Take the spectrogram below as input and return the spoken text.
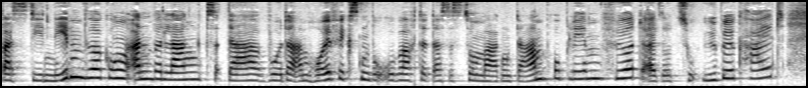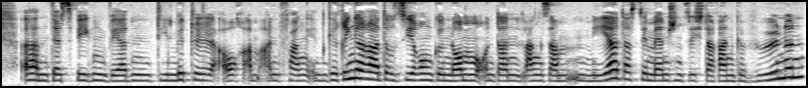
Was die Nebenwirkungen anbelangt, da wurde am häufigsten beobachtet, dass es zu Magen-Darm-Problemen führt, also zu Übelkeit. Ähm, deswegen werden die Mittel auch am Anfang in geringerer Dosierung genommen und dann langsam mehr, dass die Menschen sich daran gewöhnen.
